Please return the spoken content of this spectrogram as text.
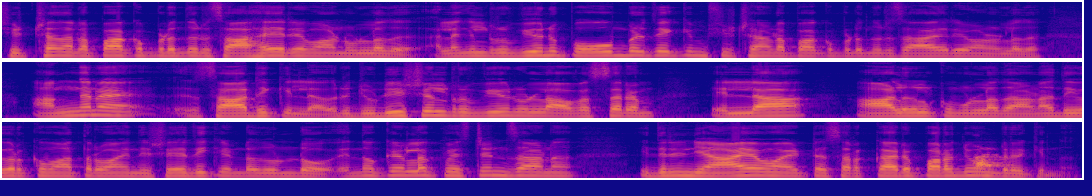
ശിക്ഷ നടപ്പാക്കപ്പെടുന്ന ഒരു സാഹചര്യമാണുള്ളത്. അല്ലെങ്കിൽ റിവ്യൂവിന് പോകുമ്പോഴത്തേക്കും ശിക്ഷ നടപ്പാക്കപ്പെടുന്ന ഒരു സാഹചര്യമാണുള്ളത്. അങ്ങനെ സാധിക്കില്ല. ഒരു ജുഡീഷ്യൽ റിവ്യൂവിനുള്ള അവസരം എല്ലാ ആളുകൾക്കും ഉള്ളതാണ് അത് ഇവർക്ക് മാത്രമായി നിഷേധിക്കേണ്ടതുണ്ടോ എന്നൊക്കെയുള്ള ക്വസ്റ്റ്യൻസ് ആണ് ഇതിന് ന്യായമായിട്ട് സർക്കാർ പറഞ്ഞുകൊണ്ടിരിക്കുന്നത്.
